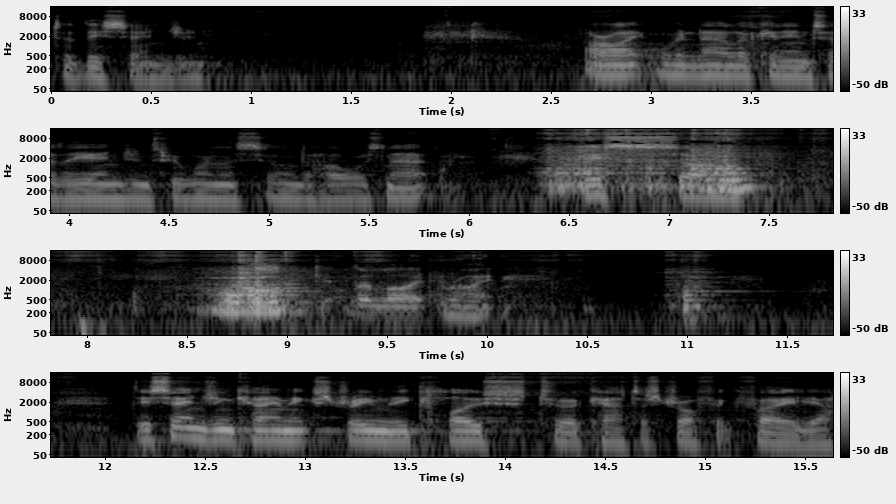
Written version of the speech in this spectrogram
to this engine. All right, we're now looking into the engine through one of the cylinder holes. Now, this, um, get the light right. This engine came extremely close to a catastrophic failure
